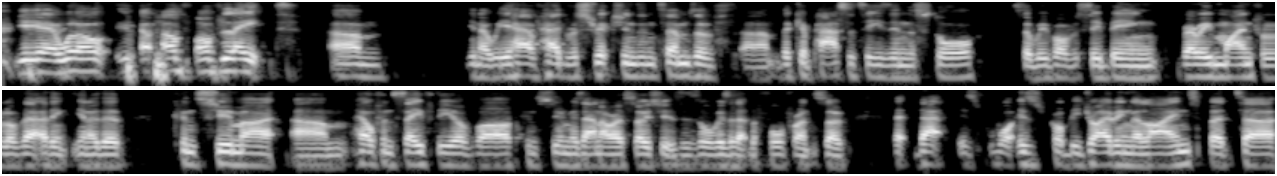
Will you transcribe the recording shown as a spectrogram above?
yeah, well, of, of late, um, you know, we have had restrictions in terms of um, the capacities in the store. So we've obviously been very mindful of that. I think, you know, the consumer um, health and safety of our consumers and our associates is always at the forefront. So that, that is what is probably driving the lines. But uh,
